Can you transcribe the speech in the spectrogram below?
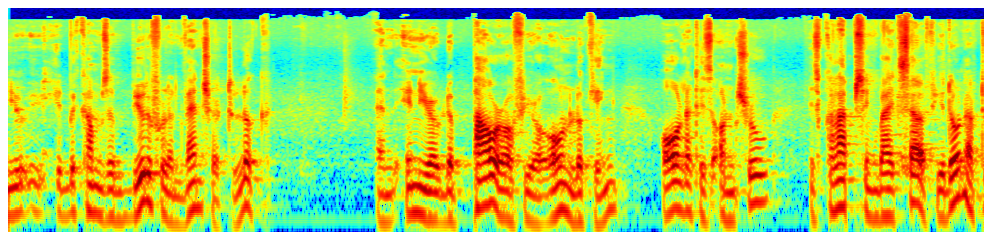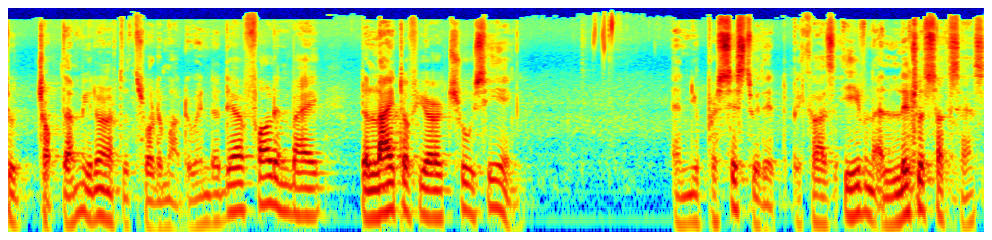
you, it becomes a beautiful adventure to look. And in your, the power of your own looking, all that is untrue is collapsing by itself. You don't have to chop them, you don't have to throw them out the window. They are fallen by the light of your true seeing. And you persist with it because even a little success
